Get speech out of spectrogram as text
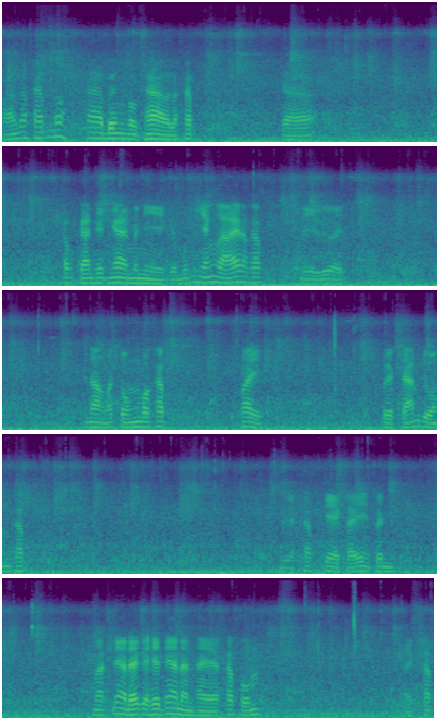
มาแล้วครับเนาะค่าเบิ้งข้าวๆแล้วครับจะกับการเฮ็ดงานมานี่กับมุมยังหลายแล้วครับเรื่อยๆน้องมาตรงบ่ครับไฟเปิดสามดวงครับนี่แหละครับแก้ไขเป็นมักแน่ได้ก็เฮ็ดแน่นันให้ครับ ผมไปครับ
